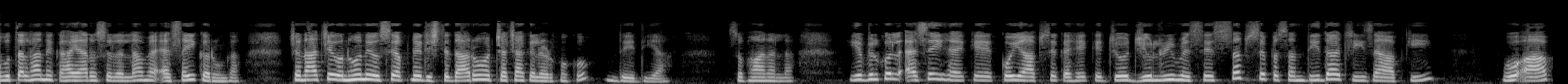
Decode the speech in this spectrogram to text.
ابو طلحہ نے کہا رسول اللہ میں ایسا ہی کروں گا چنانچہ انہوں نے اسے اپنے رشتے داروں اور چچا کے لڑکوں کو دے دیا سبحان اللہ یہ بالکل ایسے ہی ہے کہ کوئی آپ سے کہے کہ جو جیولری میں سے سب سے پسندیدہ چیز ہے آپ کی وہ آپ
